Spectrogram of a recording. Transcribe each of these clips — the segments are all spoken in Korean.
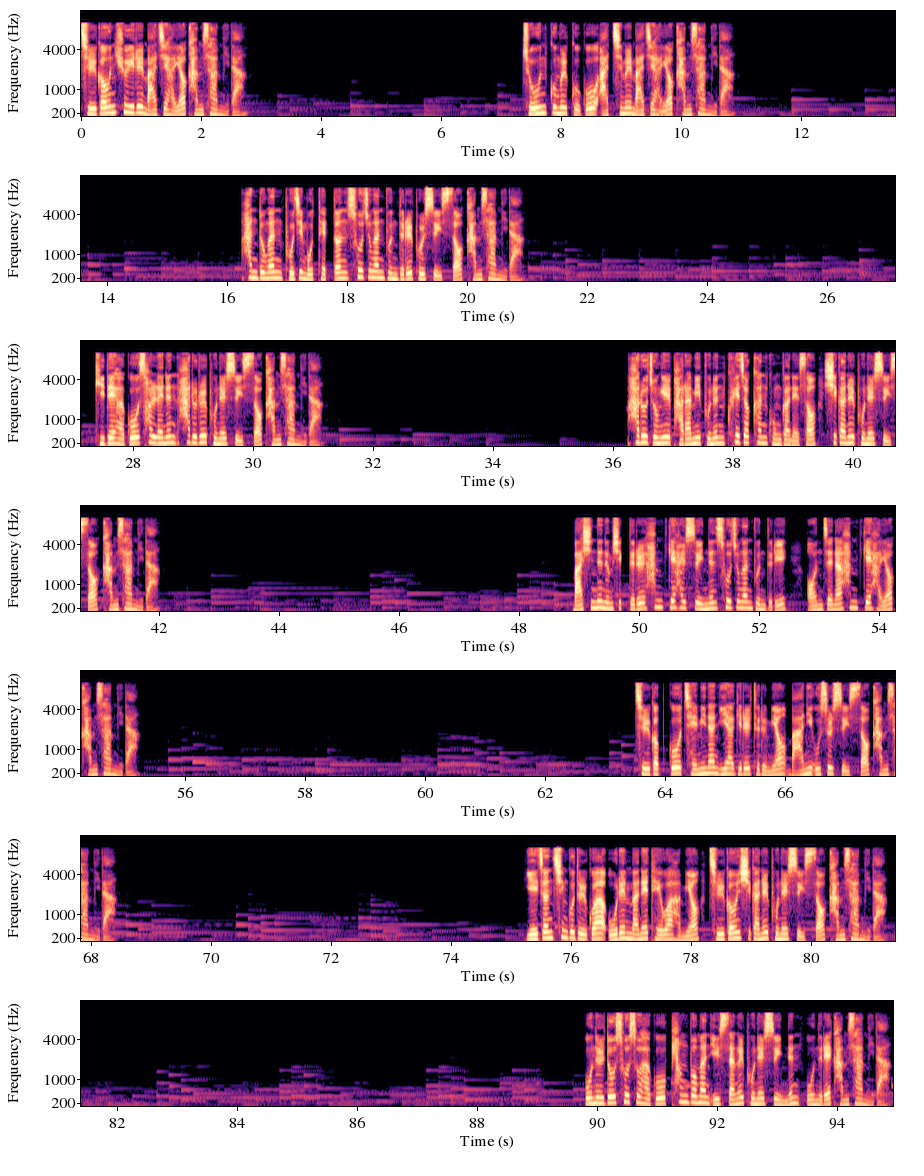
즐거운 휴일을 맞이하여 감사합니다. 좋은 꿈을 꾸고 아침을 맞이하여 감사합니다. 한동안 보지 못했던 소중한 분들을 볼 수 있어 감사합니다. 기대하고 설레는 하루를 보낼 수 있어 감사합니다. 하루 종일 바람이 부는 쾌적한 공간에서 시간을 보낼 수 있어 감사합니다. 맛있는 음식들을 함께 할 수 있는 소중한 분들이 언제나 함께 하여 감사합니다. 즐겁고 재미난 이야기를 들으며 많이 웃을 수 있어 감사합니다. 예전 친구들과 오랜만에 대화하며 즐거운 시간을 보낼 수 있어 감사합니다. 오늘도 소소하고 평범한 일상을 보낼 수 있는 오늘에 감사합니다.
